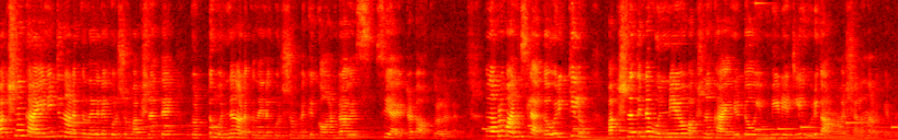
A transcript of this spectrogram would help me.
ഭക്ഷണം കഴിഞ്ഞിട്ട് നടക്കുന്നതിനെ കുറിച്ചും ഭക്ഷണത്തെ തൊട്ട് മുന്നേ നടക്കുന്നതിനെ കുറിച്ചും ഒക്കെ കോൺട്രവേഴ്സി ആയിട്ട് ടോക്കുകളുണ്ട്. അപ്പൊ നമ്മൾ മനസ്സിലാക്കുക ഒരിക്കലും ഭക്ഷണത്തിന്റെ മുന്നെയോ ഭക്ഷണം കഴിഞ്ഞിട്ടോ ഇമ്മീഡിയറ്റ്ലി ഒരു കാരണവശാലും നടക്കരുത്.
